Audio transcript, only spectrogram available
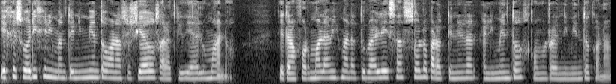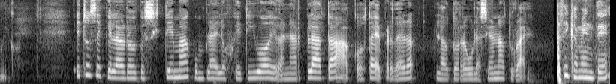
Y es que su origen y mantenimiento van asociados a la actividad del humano, que transformó la misma naturaleza solo para obtener alimentos como un rendimiento económico. Esto hace que el agroecosistema cumpla el objetivo de ganar plata a costa de perder la autorregulación natural. Básicamente,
